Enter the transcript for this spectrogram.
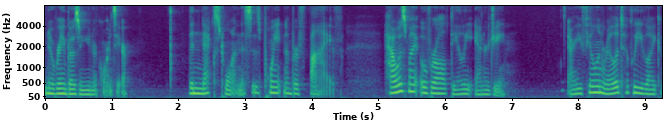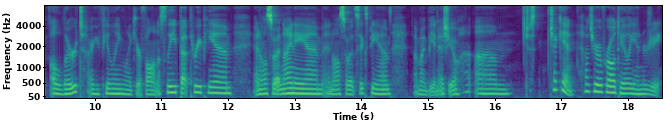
No rainbows or unicorns here. The next one, this is point number five. How is my overall daily energy? Are you feeling relatively like alert? Are you feeling like you're falling asleep at 3 p.m. and also at 9 a.m. and also at 6 p.m.? That might be an issue. Um, check in. How's your overall daily energy?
